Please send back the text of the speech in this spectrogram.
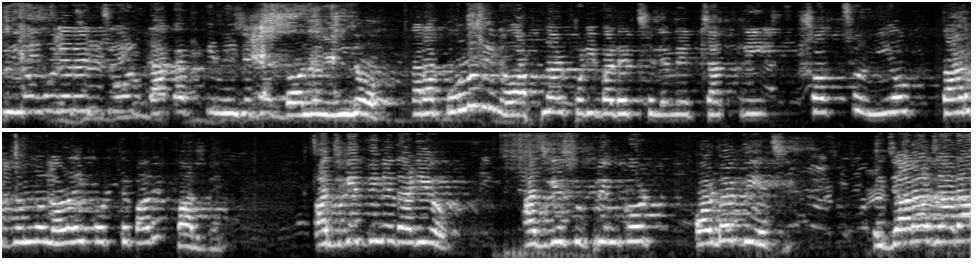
তৃণমূলের চোর ডাকাতকে নিজেদের দলে নিল, তারা কোনোদিনও আপনার পরিবারের ছেলে মেয়ের চাকরি, স্বচ্ছ নিয়োগ, তার জন্য লড়াই করতে পারে, পারবে না। আজকের দিনে দাঁড়িয়েও আজকে সুপ্রিম কোর্ট অর্ডার দিয়েছে। যারা যারা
